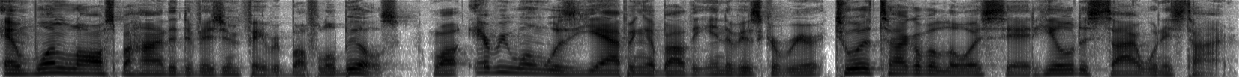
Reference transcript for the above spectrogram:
and one loss behind the division favorite Buffalo Bills. While everyone was yapping about the end of his career, Tua Tagovailoa said he'll decide when it's time.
